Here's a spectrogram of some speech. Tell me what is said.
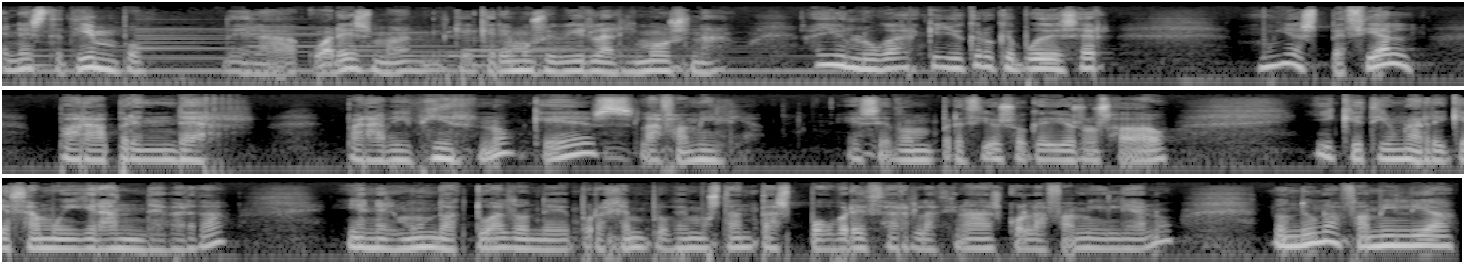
En este tiempo de la cuaresma en el que queremos vivir la limosna, hay un lugar que yo creo que puede ser muy especial para aprender, para vivir, ¿no? Que es la familia, ese don precioso que Dios nos ha dado y que tiene una riqueza muy grande, ¿verdad? Y en el mundo actual, donde, por ejemplo, vemos tantas pobrezas relacionadas con la familia, ¿no? Donde una familia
